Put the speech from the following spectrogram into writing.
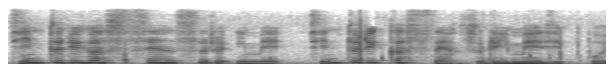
陣取り合戦するイメ陣取り合戦するイメージっぽい。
